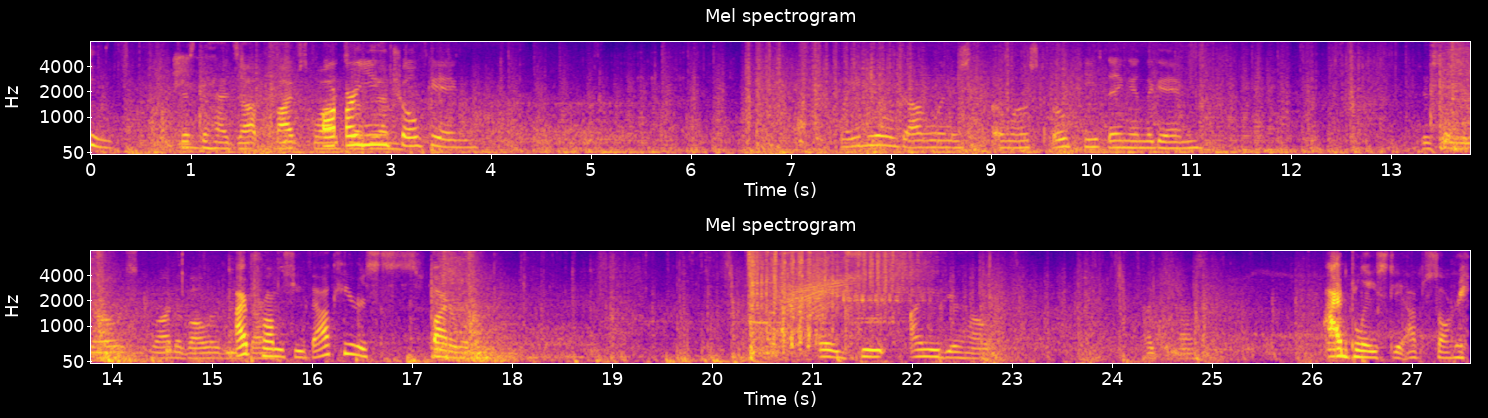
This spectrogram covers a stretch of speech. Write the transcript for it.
you guys. Just a heads up, five Are, squads. are of you them. choking? Radial Javelin is the most OP thing in the game. Just so you know, a squad of all of these I guys. promise you, Valkyrie is Spider-Man. Hey, shoot, I need your help. Like fast. I blazed it. I'm sorry.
